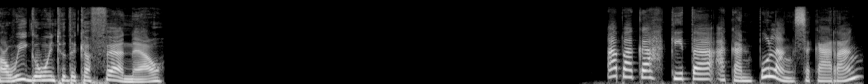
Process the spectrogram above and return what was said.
Are we going to the cafe now? Apakah kita akan pulang sekarang?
